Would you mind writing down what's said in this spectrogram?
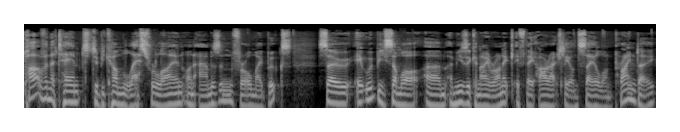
part of an attempt to become less reliant on Amazon for all my books. So it would be somewhat um, amusing and ironic if they are actually on sale on Prime Day.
